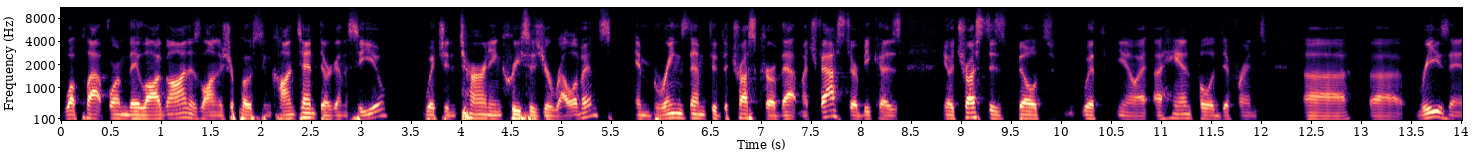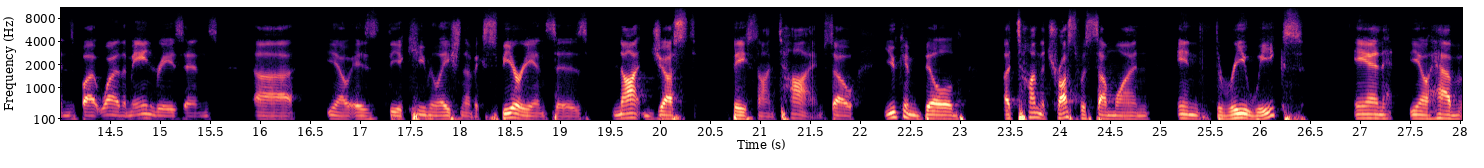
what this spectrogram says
what platform they log on as long as you're posting content they're going to see you which in turn increases your relevance and brings them through the trust curve that much faster because you know trust is built with you know a, a handful of different uh, uh, reasons but one of the main reasons uh, you know is the accumulation of experiences not just based on time. So you can build a ton of trust with someone in three weeks and you know have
